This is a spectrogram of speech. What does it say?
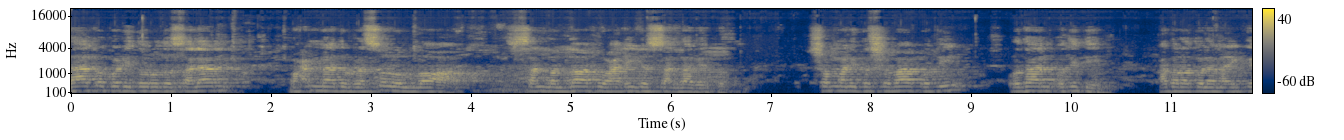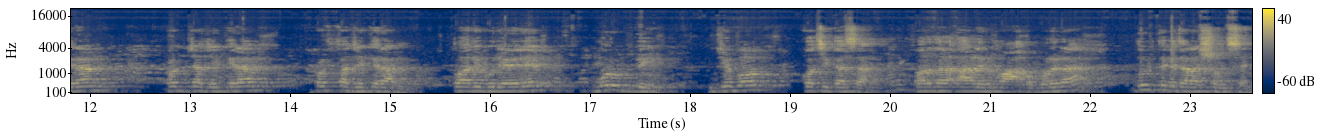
লাখ কোটি দরুদ সালাম মোহাম্মদুর রাসূলুল্লাহ সাল্লাল্লাহু আলাইহি সাল্লামের প্রতি। সম্মানিত সভাপতি প্রধান অতিথি আদালত উলামায়ে কিরাম হজ্জাজে কিরাম হফাজে কিরাম তোয়ালিবুল ইলম মুরব্বী যুবক কচিকাসা পর্দার আলের মা ও বোনেরা দূর থেকে যারা শুনছেন।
